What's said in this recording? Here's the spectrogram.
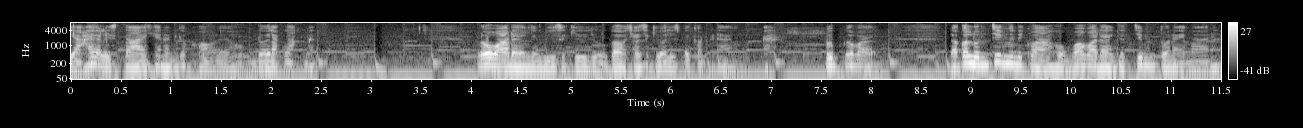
อย่าให้อลิสตายแค่นั้นก็พอเลยผมโดยหลักๆนะโลวาแดงยังมีสกิลอยู่ก็ใช้สกิลอลิสไปก่อนก็ได้ปึ๊บเข้าไปแล้วก็ลุ้นจิ้มกันดีกว่า ผมว่าวาแดงจะจิ้มตัวไหนมานะ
